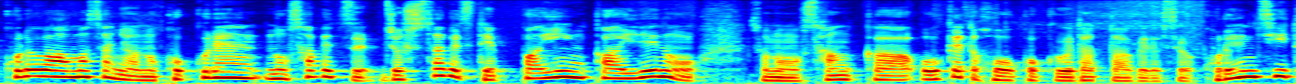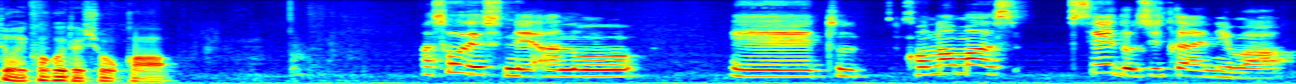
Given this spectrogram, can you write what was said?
これはまさにあの国連の差別、女子差別撤廃委員会でのその参加を受けた報告だったわけですが、これについてはいかがでしょうか？まあ、そうですね。あの、えっ、と、この、まあ、制度自体には、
